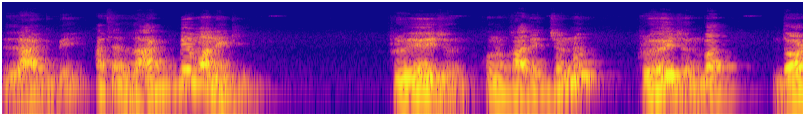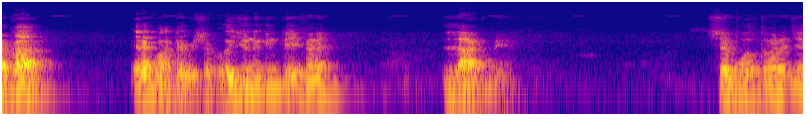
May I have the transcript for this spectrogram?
লাগবে। আচ্ছা লাগবে মানে কি? প্রয়োজন, কোনো কাজের জন্য প্রয়োজন বা দরকার, এরকম একটা বিষয়। ওই জন্য কিন্তু এখানে লাগবে। সে বলতে পারে যে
